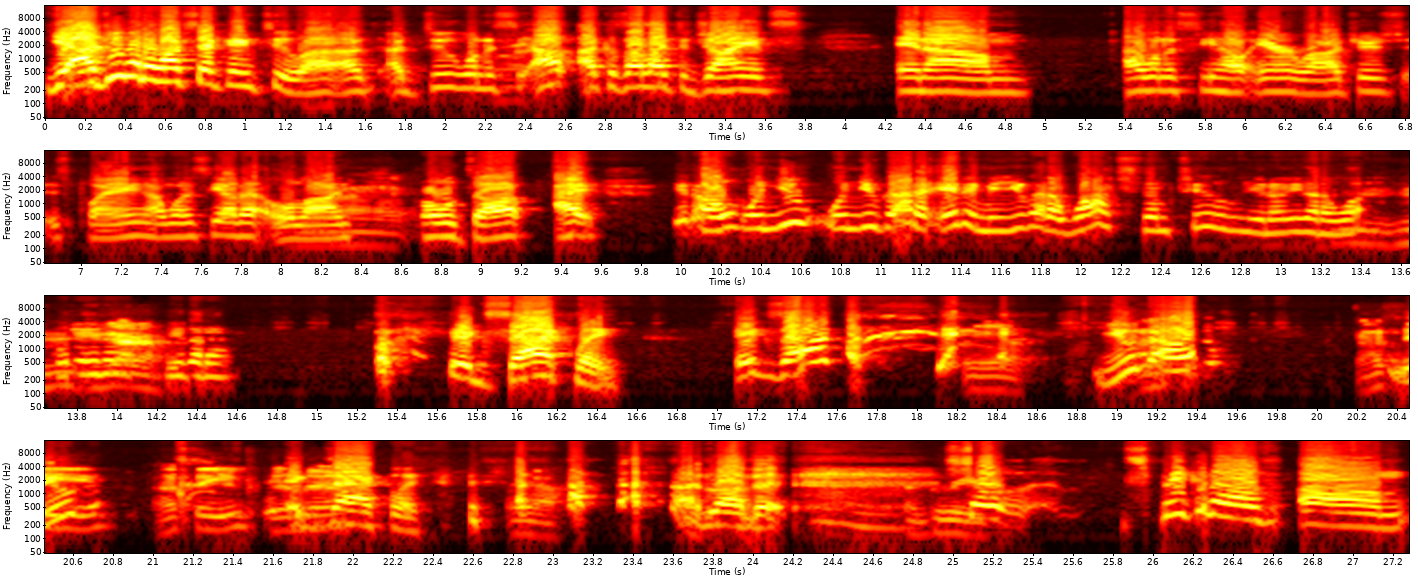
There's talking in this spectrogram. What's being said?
Yeah, I do want to watch that game too. I I, I do want to see Right. I because I, like the Giants, and um I want to see how Aaron Rodgers is playing. I want to see how that O line Right. holds up. I you know when you when you got an enemy, you got to watch them too. You know you got to watch. Mhm. What you, gotta- You got to exactly, exactly. Yeah. You know I see You- you. I see you. Feel that? exactly. Yeah. I love it. Agreed. So speaking of um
